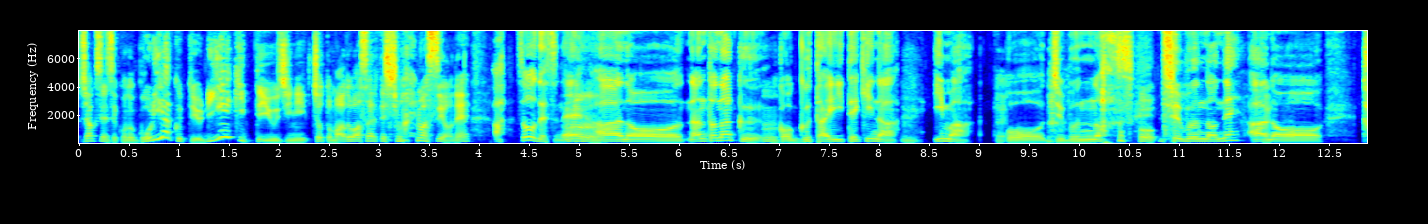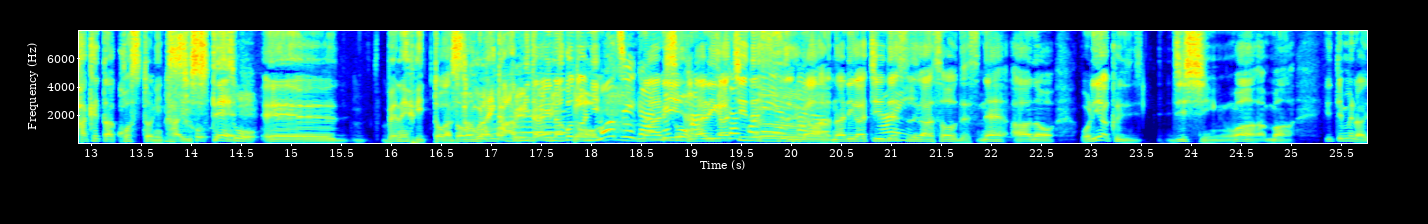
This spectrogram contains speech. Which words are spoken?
釈先生このご利益っていう利益っていう字にちょっと惑わされてしまいますよね。あそうですね、うん。あのなんとなうん。くこう具体的な、今こう自分の 自分のねあのかけたコストに対してえーベネフィットがどのぐらいかみたいなことになりなりがちですがなりがちですが、そうですね。あのご利益自身はまあ言ってみれば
